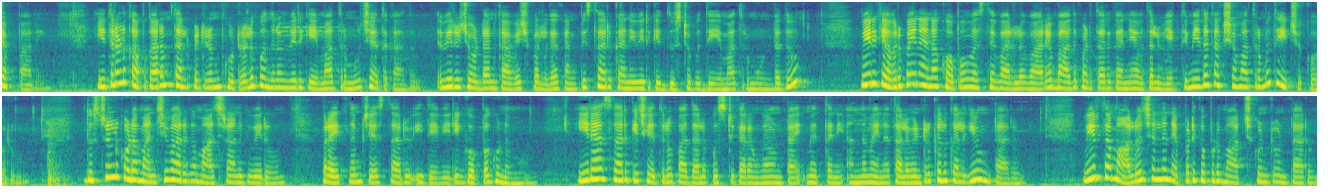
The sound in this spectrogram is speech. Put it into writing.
చెప్పాలి. ఇతరులకు అపకారం తలపెట్టడం కుట్రలు పొందడం వీరికి ఏమాత్రము చేత కాదు వీరు చూడడానికి ఆవేశపరులుగా కనిపిస్తారు కానీ వీరికి దుష్టబుద్ధి ఏమాత్రము ఉండదు. వీరికి ఎవరిపైనైనా కోపం వస్తే వారిలో వారే బాధపడతారు కానీ అవతల వ్యక్తి మీద కక్ష మాత్రము తీర్చుకోరు. దుష్టులు కూడా మంచివారుగా మార్చడానికి వీరు ప్రయత్నం చేస్తారు. ఇదే వీరి గొప్ప గుణము. ఈ రాశి వారికి చేతులు పాదాలు పుష్టికరంగా ఉంటాయి. మెత్తని అందమైన తల వెంట్రుకలు కలిగి ఉంటారు. వీరు తమ ఆలోచనలను ఎప్పటికప్పుడు మార్చుకుంటూ ఉంటారు.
